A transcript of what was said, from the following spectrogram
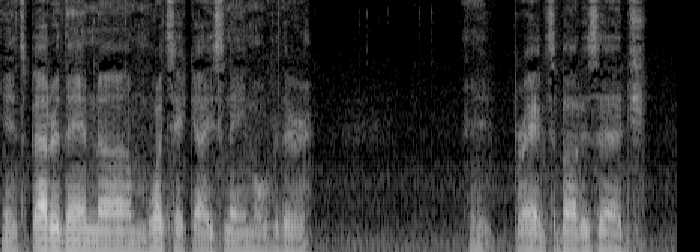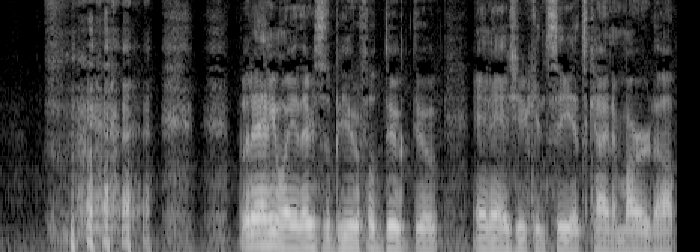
It's better than, um, what's that guy's name over there? It brags about his edge. but anyway, there's the beautiful Douk-Douk. And as you can see, it's kind of marred up.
